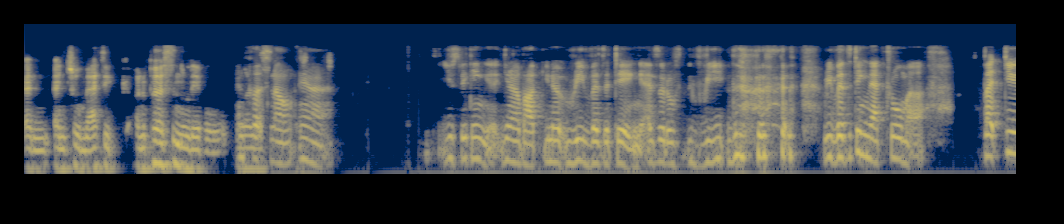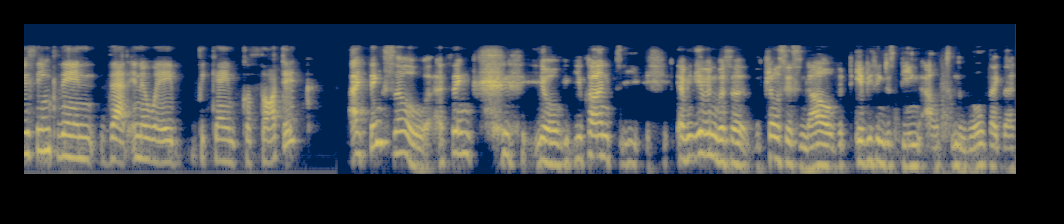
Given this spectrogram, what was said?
and, and traumatic on a personal level. And personal, yeah. You're speaking, you know, about you know revisiting and sort of re- revisiting that trauma. But do you think then that in a way became cathartic? I think so. I think you know you can't. I mean, even with the, process now, with everything just being out in the world like that,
